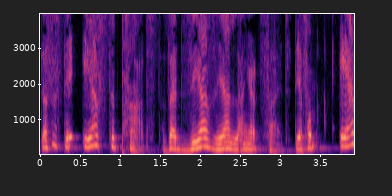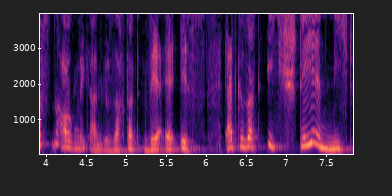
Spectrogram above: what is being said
Das ist der erste Papst seit sehr, sehr langer Zeit, der vom ersten Augenblick an gesagt hat, wer er ist. Er hat gesagt, ich stehe nicht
